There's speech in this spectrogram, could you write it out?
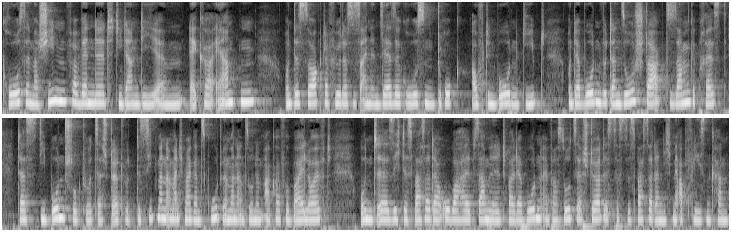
große Maschinen verwendet, die dann die ähm, Äcker ernten Und das sorgt dafür, dass es einen sehr, sehr großen Druck auf den Boden gibt. Und der Boden wird dann so stark zusammengepresst, dass die Bodenstruktur zerstört wird. Das sieht man dann manchmal ganz gut, wenn man an so einem Acker vorbeiläuft und äh, sich das Wasser da oberhalb sammelt, weil der Boden einfach so zerstört ist, dass das Wasser dann nicht mehr abfließen kann.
